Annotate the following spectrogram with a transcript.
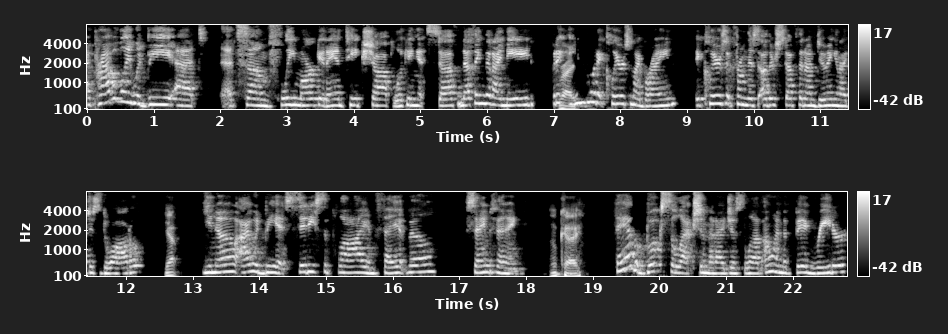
I probably would be at, at some flea market antique shop looking at stuff. Nothing that I need, but it, right. you know what? It clears my brain. It clears it from this other stuff that I'm doing and I just dawdle. Yep. You know, I would be at City Supply in Fayetteville. Same thing. Okay. They have a book selection that I just love. Oh, I'm a big reader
